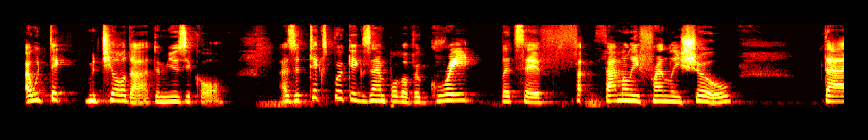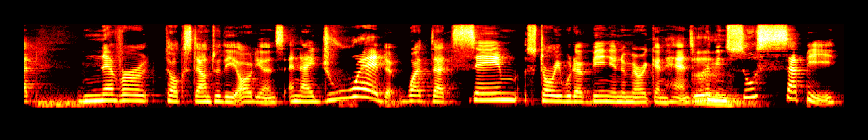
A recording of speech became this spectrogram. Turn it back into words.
I would take Matilda the musical as a textbook example of a great let's say, f- family friendly show that never talks down to the audience. And I dread what that same story would have been in American hands. It would have been so sappy,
